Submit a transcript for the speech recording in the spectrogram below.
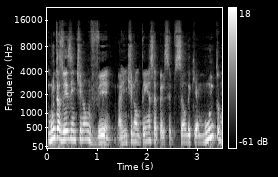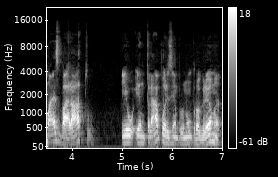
Muitas vezes a gente não vê, a gente não tem essa percepção de que é muito mais barato eu entrar, por exemplo, num programa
